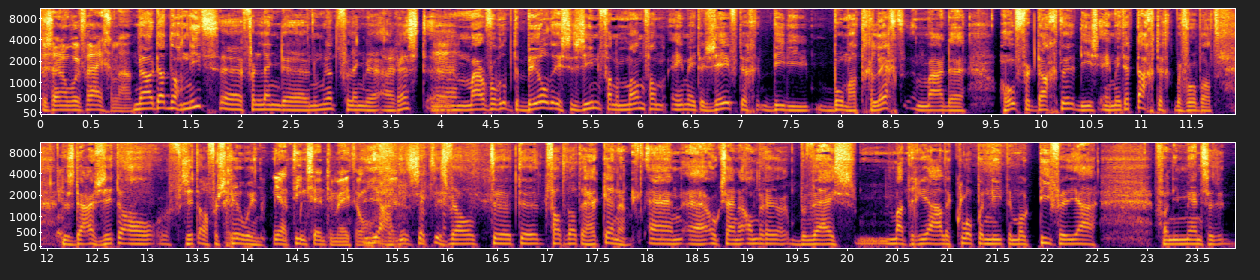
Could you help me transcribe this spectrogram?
Ze zijn alweer vrijgelaten. Nou, dat nog niet. Uh, verlengde, noem dat? Verlengde arrest. Mm. Uh, maar bijvoorbeeld op de beelden is te zien van een man van 1,70 meter die die bom had gelegd. Maar de hoofdverdachte, die is 1,80 meter bijvoorbeeld. Dus daar zit al, zit al verschil in. Ja, 10 centimeter ongeveer. Ja, dus het, is wel te, te, valt wel te herkennen. En uh, ook zijn er andere bewijsmaterialen kloppen niet. De motieven ja, van die mensen,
